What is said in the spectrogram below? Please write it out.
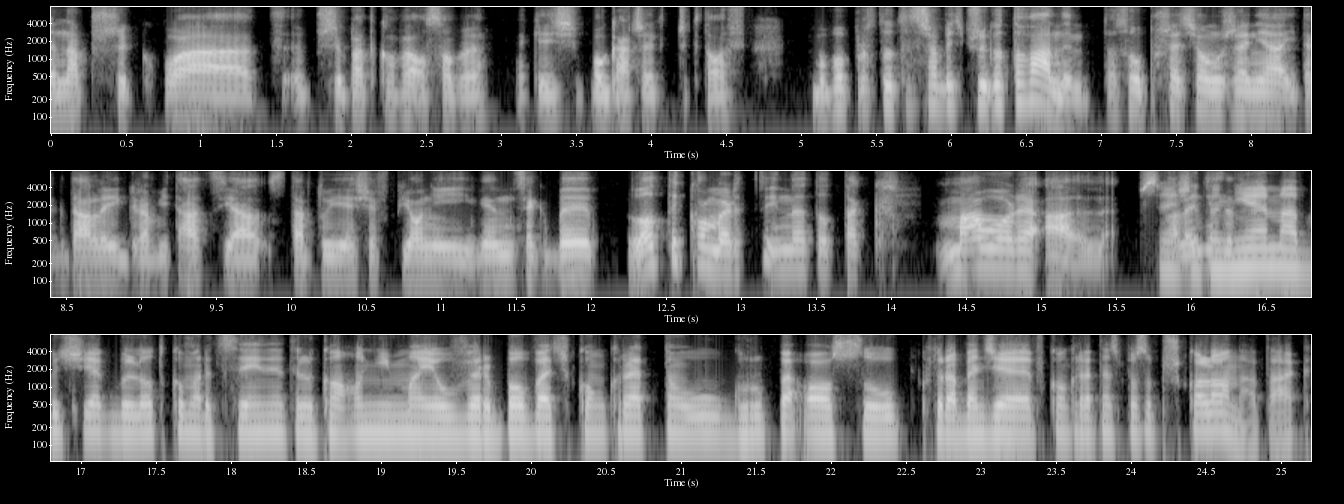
y, na przykład przypadkowe osoby, jakieś bogacze czy ktoś, bo po prostu to trzeba być przygotowanym. To są przeciążenia i tak dalej, grawitacja, startuje się w pionie, więc jakby loty komercyjne to tak mało realne. W sensie Ale to nie ze- nie ma być jakby lot komercyjny, tylko oni mają werbować konkretną grupę osób, która będzie w konkretny sposób szkolona, tak?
